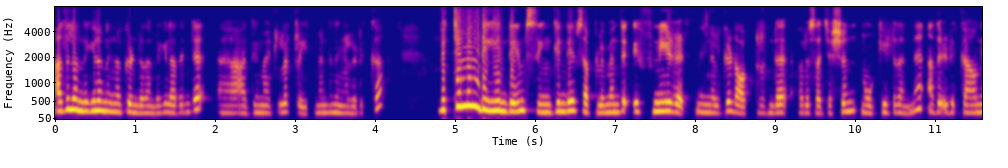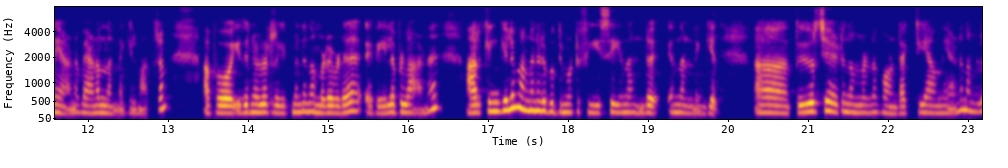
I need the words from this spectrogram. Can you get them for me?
അതിലെന്തെങ്കിലും നിങ്ങൾക്ക് ഉണ്ടെന്നുണ്ടെങ്കിൽ അതിന്റെ ആദ്യമായിട്ടുള്ള ട്രീറ്റ്മെന്റ് നിങ്ങൾ എടുക്കുക. വിറ്റമിൻ ഡിന്റെയും സിങ്കിന്റെയും സപ്ലിമെന്റ് ഇഫ് നീഡഡ് നിങ്ങൾക്ക് ഡോക്ടറിന്റെ ഒരു സജഷൻ നോക്കിയിട്ട് തന്നെ അത് എടുക്കാവുന്നതാണ് വേണമെന്നുണ്ടെങ്കിൽ മാത്രം. അപ്പോൾ ഇതിനുള്ള ട്രീറ്റ്മെന്റ് നമ്മുടെ ഇവിടെ അവൈലബിൾ ആണ്. ആർക്കെങ്കിലും അങ്ങനെ ഒരു ബുദ്ധിമുട്ട് ഫേസ് ചെയ്യുന്നുണ്ട് എന്നുണ്ടെങ്കിൽ തീർച്ചയായിട്ടും നമ്മളെ കോൺടാക്റ്റ് ചെയ്യാവുന്നതാണ്. നമ്മൾ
